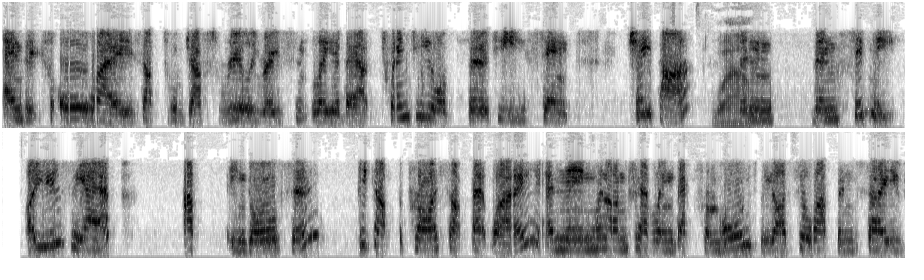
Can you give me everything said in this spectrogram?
And it's always up till just really recently about 20 or 30 cents cheaper Wow. than, than Sydney. I use the app up in Doyleson, pick up the price up that way, and then when I'm travelling back from Hornsby, I fill up and save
